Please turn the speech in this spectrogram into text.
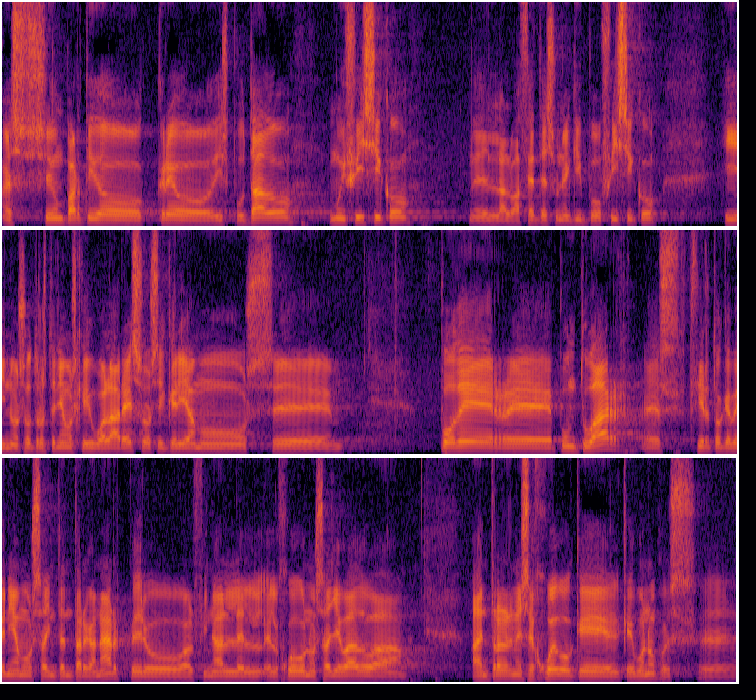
ha sido un partido, creo, disputado, muy físico. El Albacete es un equipo físico y nosotros teníamos que igualar eso si queríamos eh, poder eh, puntuar. Es cierto que veníamos a intentar ganar, pero al final el, juego nos ha llevado a, entrar en ese juego que, bueno, pues, eh,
